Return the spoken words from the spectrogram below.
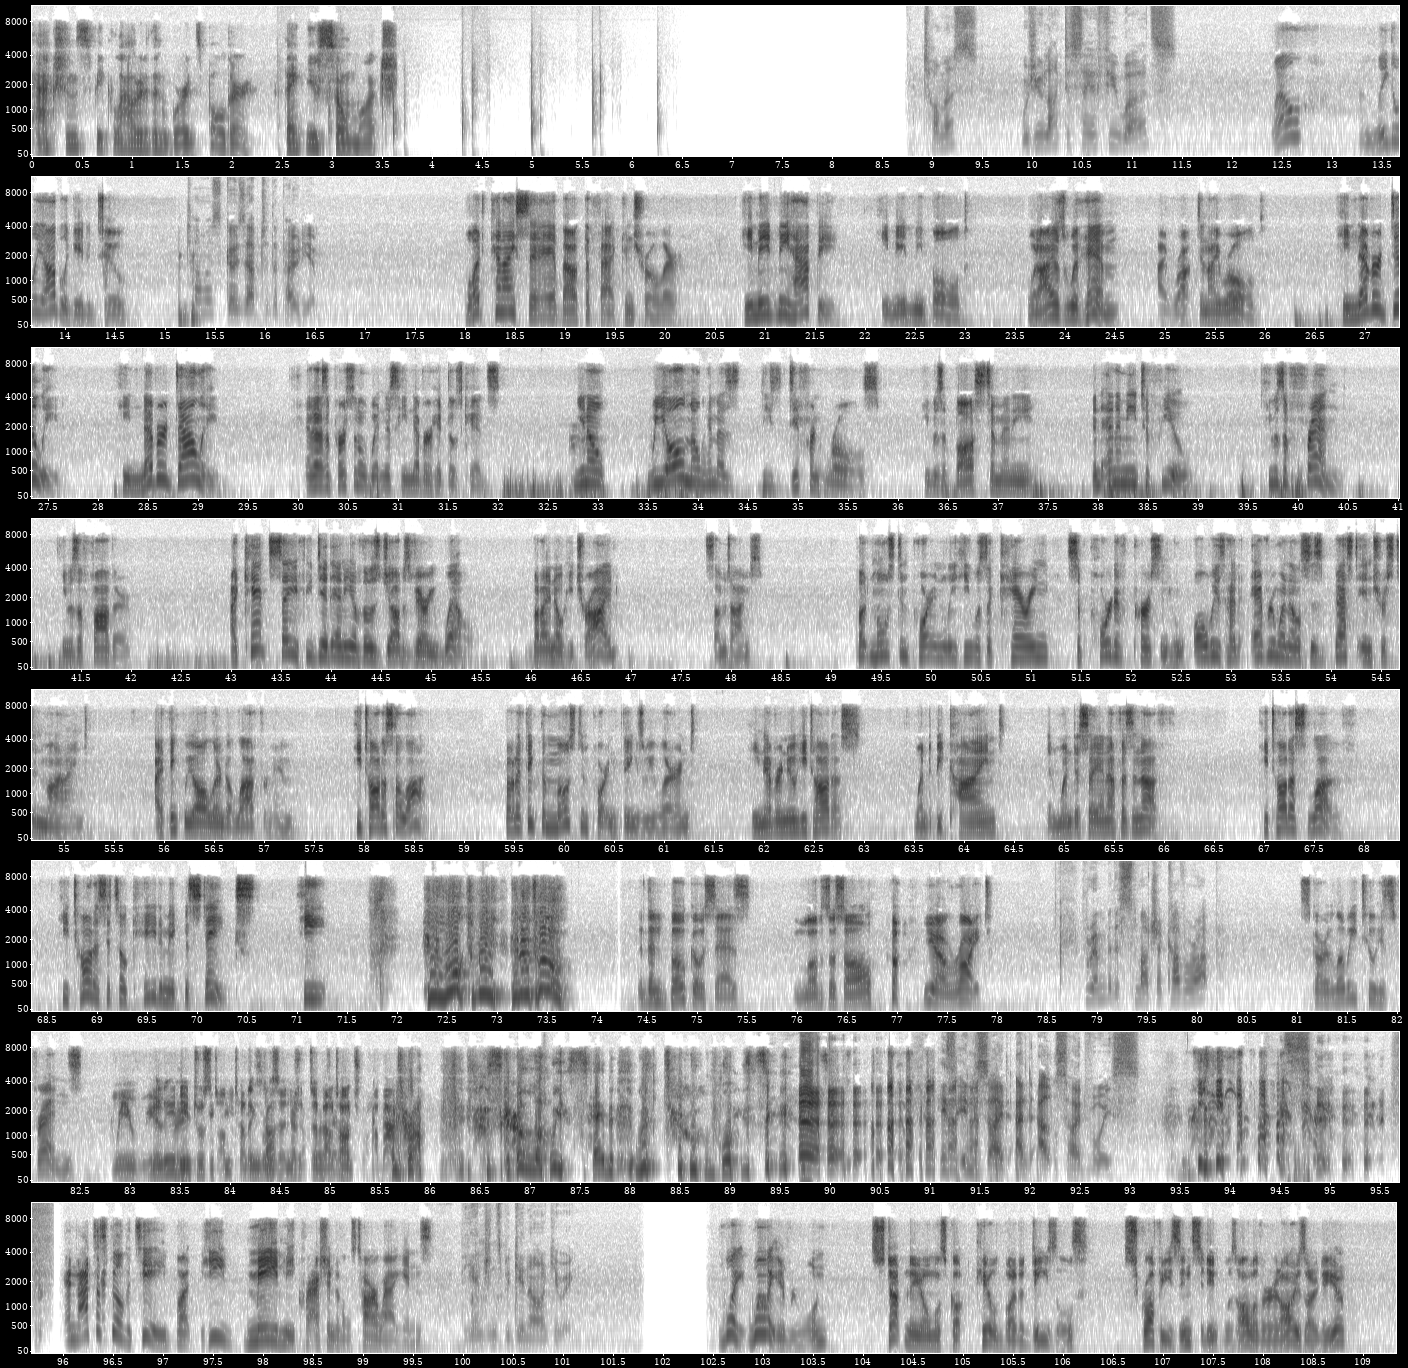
Actions speak louder than words, Boulder. Thank you so much. Thomas, would you like to say a few words? Well, I'm legally obligated to. Thomas goes up to the podium. What can I say about the Fat Controller? He made me happy. He made me bold. When I was with him, I rocked and I rolled. He never dillied. He never dallied. And as a personal witness, he never hit those kids. You know, we all know him as these different roles. He was a boss to many, an enemy to few. He was a friend. He was a father. I can't say if he did any of those jobs very well, but I know he tried. Sometimes. But most importantly, he was a caring, supportive person who always had everyone else's best interest in mind. I think we all learned a lot from him. He taught us a lot. But I think the most important things we learned, he never knew he taught us when to be kind and when to say enough is enough. He taught us love. He taught us it's okay to make mistakes. He. He locked me in a tunnel! And then BoCo says, Loves us all? yeah, right. Remember the smudger cover up? Skarloey to his friends, We really need to stop telling those engines about our drama. Skarloey said with two voices. His inside and outside voice. and not to spill the tea, but he made me crash into those tar wagons. the engines begin arguing. Wait, wait, everyone. Stepney almost got killed by the diesels. Scruffy's incident was Oliver and I's idea.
